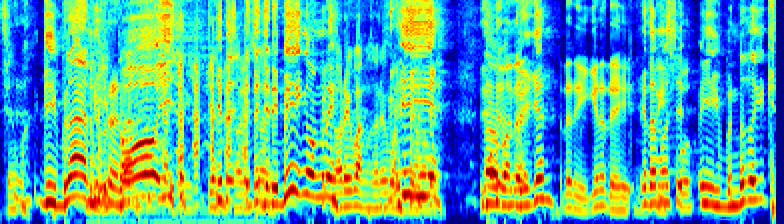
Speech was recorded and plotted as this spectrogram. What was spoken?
Siapa? Gibran. Oh iya. Rigen, kita sorry, kita sorry. jadi bingung nih. Sorry Bang, sorry Bang. iya. Nah, Bang Rigen. Ada Rigen, ada Kita masih ih bener lagi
